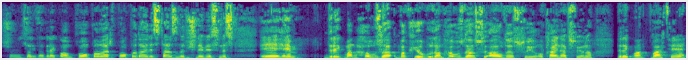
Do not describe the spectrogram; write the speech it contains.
Şunun içerisinde direktman pompa var. Pompa dairesi tarzında düşünebilirsiniz. E, hem direktman havuza bakıyor buradan. Havuzdan su aldığı suyu, o kaynak suyunu direktman bahçeye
